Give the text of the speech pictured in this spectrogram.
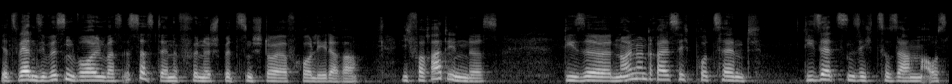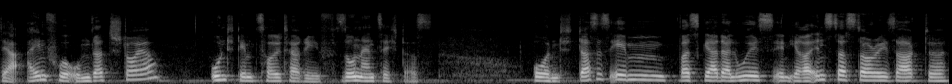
Jetzt werden Sie wissen wollen, was ist das denn für eine Spitzensteuer, Frau Lederer? Ich verrate Ihnen das. Diese 39 Prozent, die setzen sich zusammen aus der Einfuhrumsatzsteuer und dem Zolltarif. So nennt sich das. Und das ist eben, was Gerda Lewis in ihrer Insta-Story sagte,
